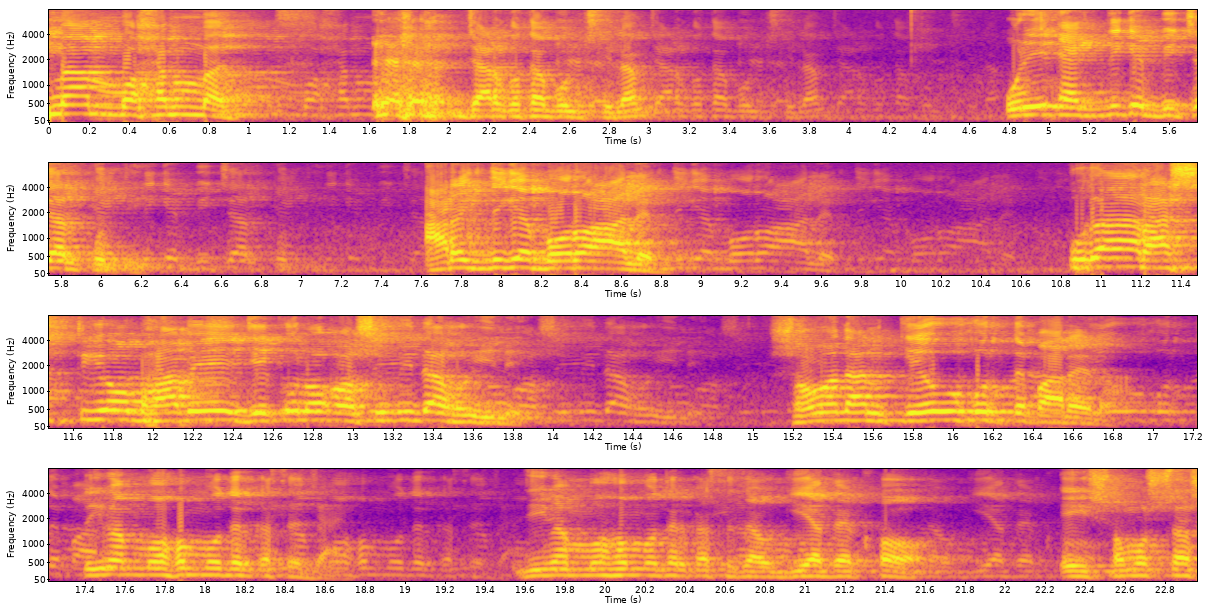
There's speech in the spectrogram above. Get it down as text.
ইমাম মোহাম্মদ, যার কথা বলছিলাম, উনি একদিকে বিচারপতি, আরেকদিকে বড় আলেম। পুরা রাষ্ট্রীয়ভাবে যে কোনো অসুবিধা হইলে সমাধান কেউ করতে পারে না। ইমাম মোহাম্মদের কাছে যায় ইমাম মোহাম্মদের কাছে যাও, গিয়া দেখো, এই সমস্যার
